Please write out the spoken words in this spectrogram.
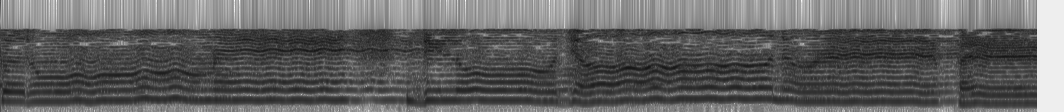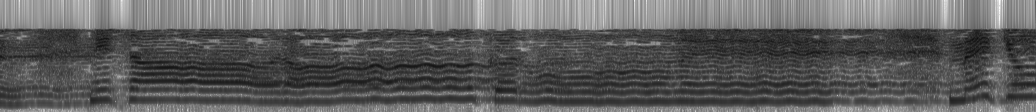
کروں میں دلو جان پر نثارا کروں میں میں کیوں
